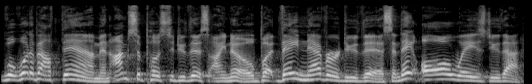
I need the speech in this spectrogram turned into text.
well, what about them? And I'm supposed to do this, I know, but they never do this, and they always do that.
